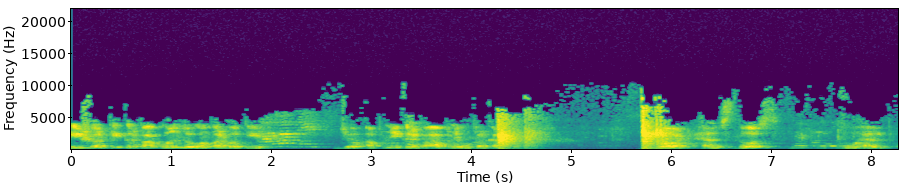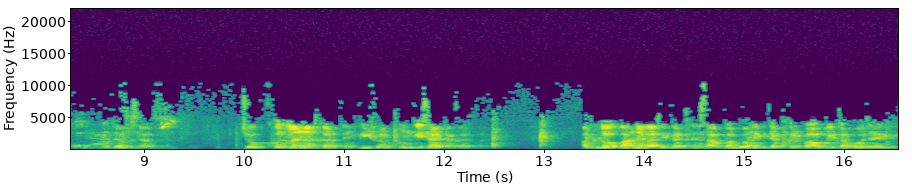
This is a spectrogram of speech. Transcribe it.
ईश्वर की कृपा उन लोगों पर होती है जो अपनी कृपा अपने ऊपर करते हैं। God helps those who help themselves जो खुद मेहनत करते हैं ईश्वर उनकी सहायता करता है। अब लोग बहानेबाजी करते हैं साहब भगवान की जब कृपा होगी तब हो जाएगी।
